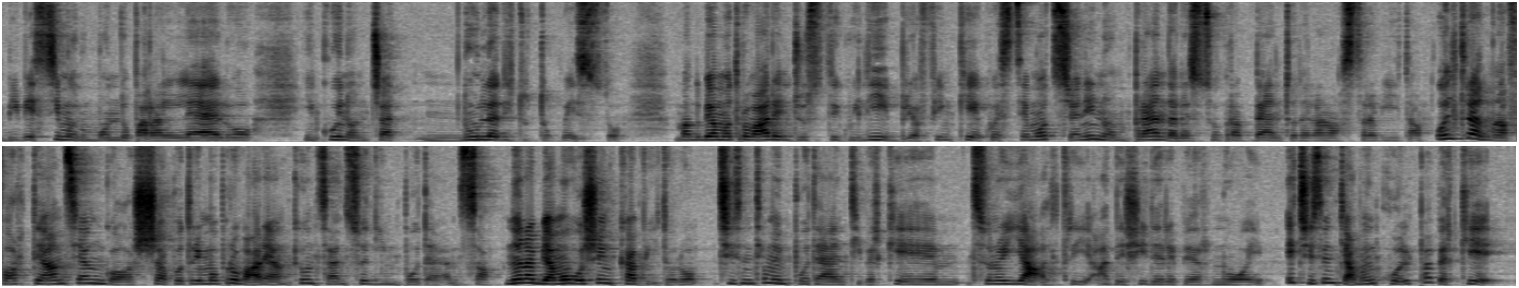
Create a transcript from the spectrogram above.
vivessimo in un mondo parallelo in cui non c'è nulla di tutto questo, ma dobbiamo trovare il giusto equilibrio affinché queste emozioni non prendano il sopravvento nella nostra vita. Oltre ad una forte ansia e angoscia potremo provare anche un senso di impotenza. Non abbiamo voce in capitolo, ci sentiamo impotenti perché sono gli altri a decidere per noi e ci sentiamo in colpa perché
